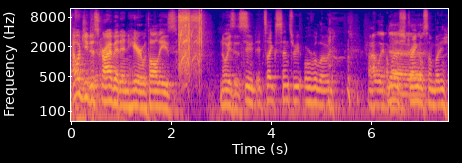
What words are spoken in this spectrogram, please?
How would you describe it in here with all these noises? Dude, it's like sensory overload. I would. I'm gonna uh, strangle somebody.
